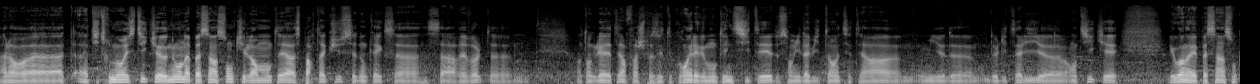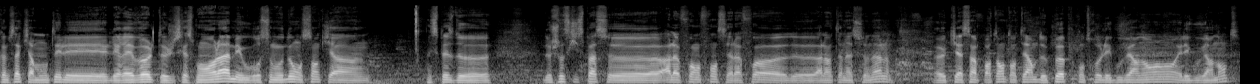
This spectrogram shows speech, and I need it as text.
alors, à, titre humoristique, nous, on a passé un son qui leur montait à Spartacus, et donc avec sa, révolte en tant que gladiateur, enfin je faisais tout courant, il avait monté une cité de 100 000 habitants, etc., euh, au milieu de, l'Italie euh, antique. Et, et on avait passé un son comme ça qui remontait les, les révoltes jusqu'à ce moment-là, mais où grosso modo on sent qu'il y a une espèce de, de choses qui se passent euh, à la fois en France et à la fois à l'international, qui est assez importante en termes de peuple contre les gouvernants et les gouvernantes.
